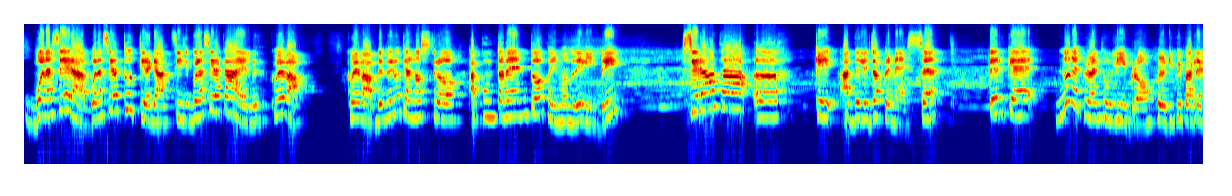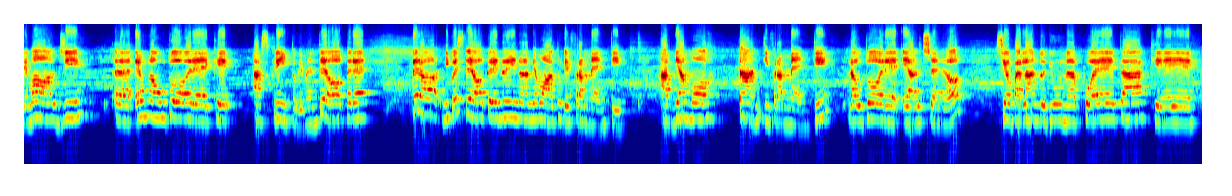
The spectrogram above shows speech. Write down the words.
Buonasera, buonasera a tutti ragazzi, buonasera Kael, come va? Come va? Benvenuti al nostro appuntamento con il mondo dei libri. Serata eh, che ha delle già premesse perché non è propriamente un libro quello di cui parleremo oggi, eh, è un autore che ha scritto ovviamente opere, però di queste opere noi non abbiamo altro che frammenti. Abbiamo tanti frammenti, l'autore è Alceo, stiamo parlando di un poeta che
